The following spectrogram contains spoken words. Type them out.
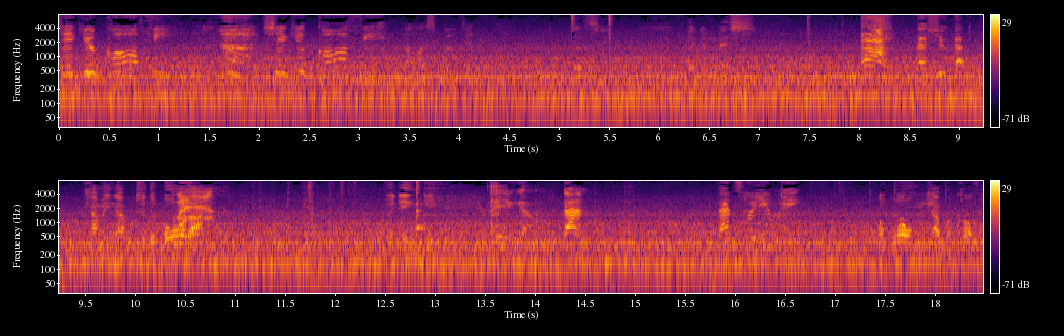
Shake your coffee. Shake your coffee. Oh, I spilled it. That's it. Make a mess. Ah, no sugar. Coming up to the border. Wodonga. There you go. Done. That's how you make. A warm cup of coffee.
